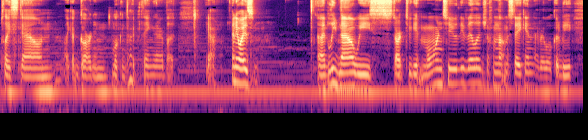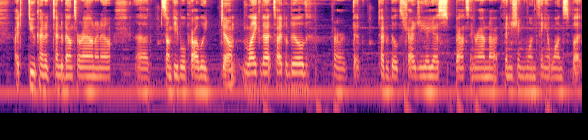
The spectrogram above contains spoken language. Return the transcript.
place down like a garden looking type of thing there. But yeah. Anyways, I believe now we start to get more into the village, if I'm not mistaken. I very well could be. I do kind of tend to bounce around. I know uh, some people probably don't like that type of build or that type of build strategy. I guess bouncing around, not finishing one thing at once. But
